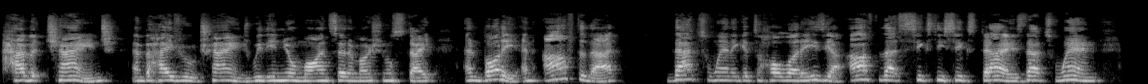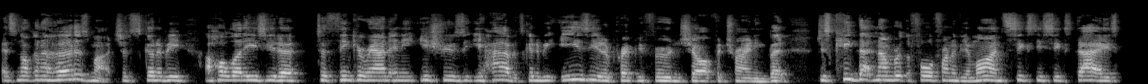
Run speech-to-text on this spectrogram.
habit change and behavioral change within your mindset, emotional state, and body. And after that, that's when it gets a whole lot easier. After that 66 days, that's when it's not going to hurt as much. It's going to be a whole lot easier to, to think around any issues that you have. It's going to be easier to prep your food and show up for training. But just keep that number at the forefront of your mind 66 days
